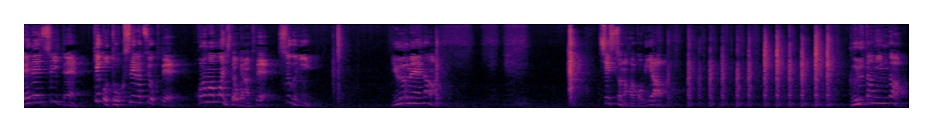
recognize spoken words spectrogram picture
NH3 ってね結構毒性が強くてこのまんまにしておけなくてすぐに有名な窒素の運びやグルタミンが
